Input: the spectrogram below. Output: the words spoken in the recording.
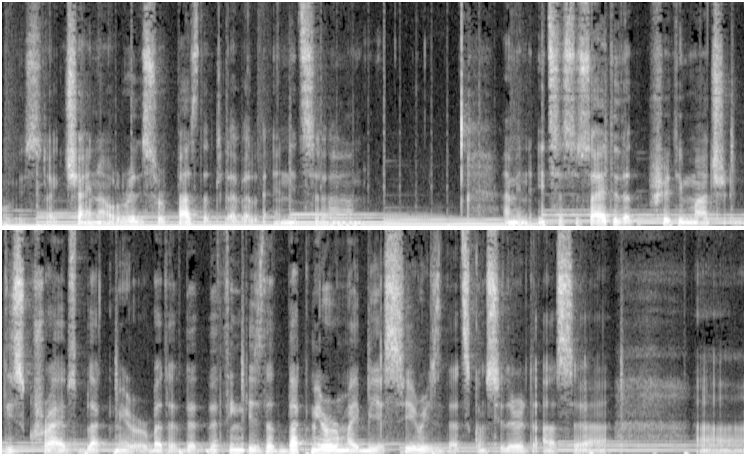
movies. Like China already surpassed that level, and it's. Um, I mean, it's a society that pretty much describes Black Mirror, but the, the thing is that Black Mirror might be a series that's considered as a, uh,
